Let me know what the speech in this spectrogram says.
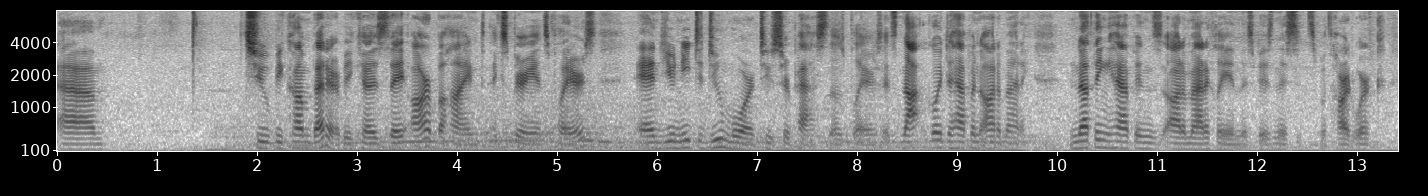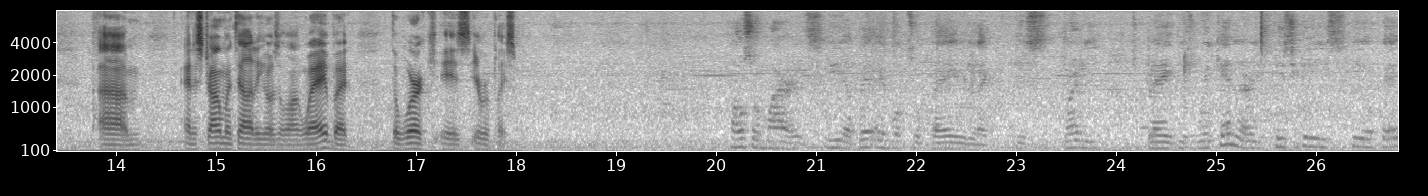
Um, to become better because they are behind experienced players and you need to do more to surpass those players. It's not going to happen automatic. Nothing happens automatically in this business. It's with hard work. Um, and a strong mentality goes a long way, but the work is irreplaceable. Also, Mar, is he ava- able to play like he's ready to play this weekend? Or physically is he okay?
